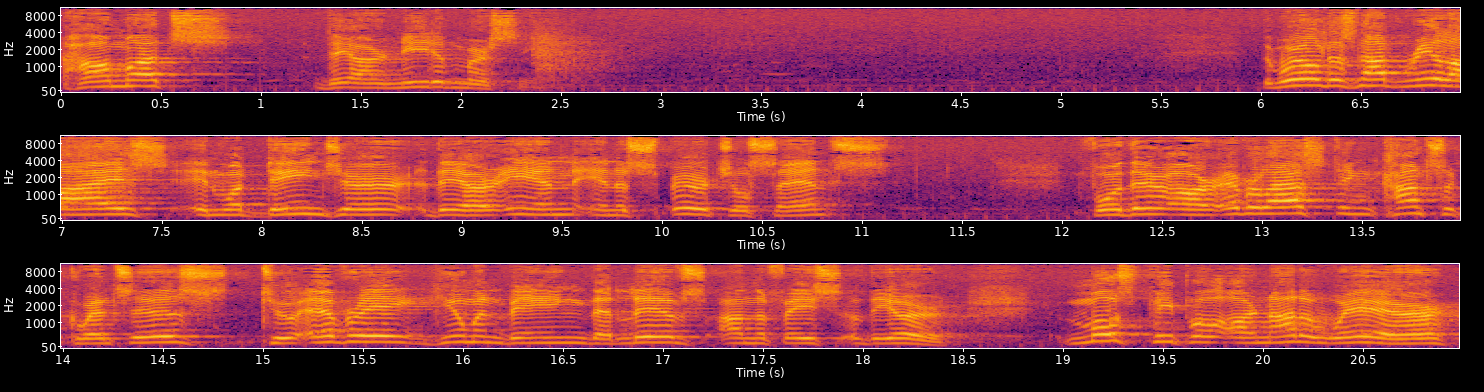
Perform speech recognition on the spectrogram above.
how much they are in need of mercy. The world does not realize in what danger they are in, in a spiritual sense, for there are everlasting consequences to every human being that lives on the face of the earth. most people are not aware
